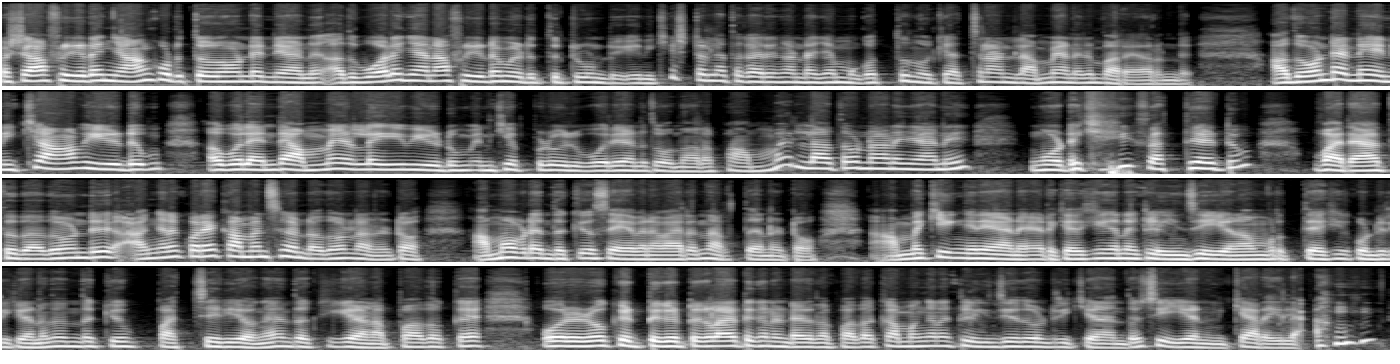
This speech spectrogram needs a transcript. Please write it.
പക്ഷേ ആ ഫ്രീഡം ഞാൻ കൊടുത്തതുകൊണ്ട് തന്നെയാണ്. അതുപോലെ ഞാൻ ആ ഫ്രീഡം എടുത്തിട്ടുണ്ട്. എനിക്ക് ഇഷ്ടമില്ലാത്ത കാര്യം കണ്ടാൽ ഞാൻ മുഖത്ത് നോക്കി അച്ഛനാണെങ്കിലും അമ്മയാണെങ്കിലും പറയാറുണ്ട്. അതുകൊണ്ട് തന്നെ എനിക്ക് ആ വീടും അതുപോലെ എന്റെ അമ്മയുള്ള ഈ വീടും എനിക്ക് എപ്പോഴും ഒരുപോലെയാണ് തോന്നാറ്. അപ്പോൾ അമ്മ ഇല്ലാത്തതുകൊണ്ടാണ് ഞാൻ ഇങ്ങോട്ടേക്ക് സത്യമായിട്ടും വരാത്തത്. അതുകൊണ്ട് അങ്ങനെ കുറേ കമൻസ് കണ്ടു. അതുകൊണ്ടാണ് കേട്ടോ അമ്മ അവിടെ എന്തൊക്കെയോ സേവനവാരം നടത്തുകയാണ് കേട്ടോ അമ്മയ്ക്ക് ഇങ്ങനെയാണ് ഇടയ്ക്കിടയ്ക്ക് ഇങ്ങനെ ക്ലീൻ ചെയ്യണം വൃത്തിയാക്കി കൊണ്ടിരിക്കുകയാണ്. എന്തൊക്കെയോ പച്ചരിയോ അങ്ങനെ എന്തൊക്കെയാണ് അപ്പോൾ അതൊക്കെ ഓരോരോ കെട്ടുകെട്ടുകളായിട്ട് ഇങ്ങനെ ഉണ്ടായിരുന്നു. അപ്പോൾ അതൊക്കെ അമ്മ ഇങ്ങനെ ക്ലീൻ ചെയ്തുകൊണ്ടിരിക്കുകയാണ്. എന്തോ ചെയ്യണം എനിക്കറിയില്ല.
